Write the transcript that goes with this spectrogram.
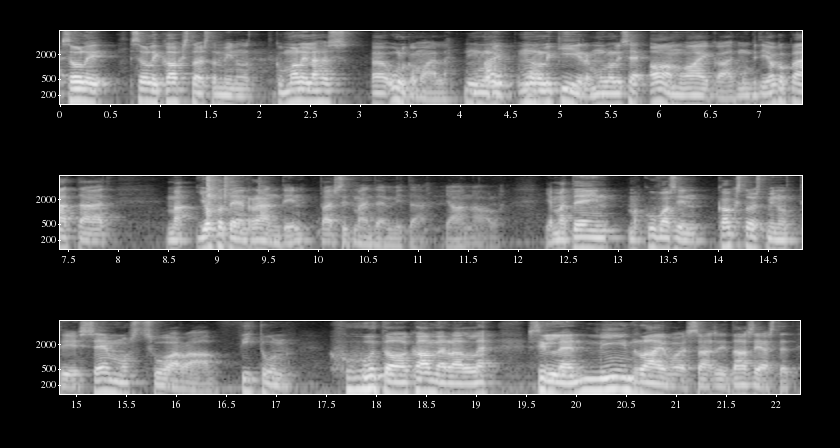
se oli, se oli 12 minuuttia, kun mä olin lähes ö, ulkomaille. Niin, mulla, oli, ai, mulla joo. oli kiire, mulla oli se aamuaika, että mun piti joko päättää, että mä joko teen räntin tai sit mä en tee mitään ja anna olla. Ja mä tein, mä kuvasin 12 minuuttia semmoista suoraa vitun huutoa kameralle silleen niin raivoissaan siitä asiasta, että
